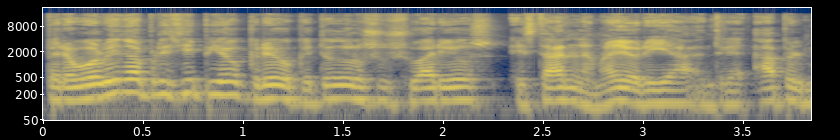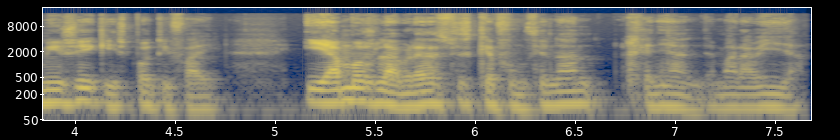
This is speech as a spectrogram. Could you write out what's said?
Pero volviendo al principio, creo que todos los usuarios están, la mayoría, entre Apple Music y Spotify. Y ambos la verdad es que funcionan genial, de maravilla.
